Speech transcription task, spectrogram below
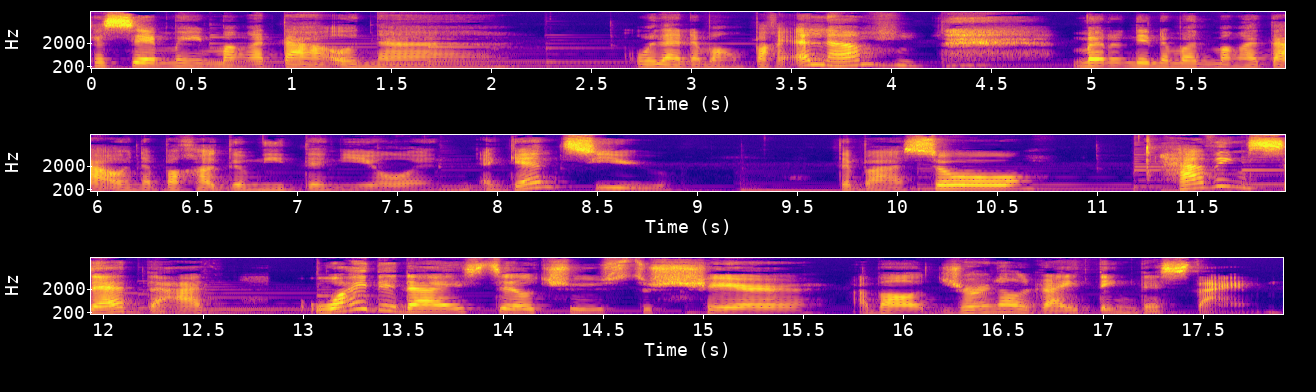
kasi may mga tao na wala namang pakialam. Meron din naman mga tao na baka gamitin yon against you. ba? Diba? So, having said that, why did I still choose to share about journal writing this time?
